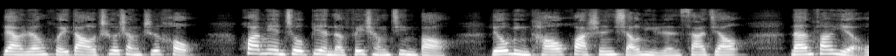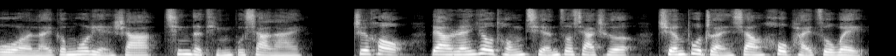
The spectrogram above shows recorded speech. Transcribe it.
两人回到车上之后，画面就变得非常劲爆。刘敏涛化身小女人撒娇，男方也偶尔来个摸脸杀，亲的停不下来。之后，两人又同前座下车，全部转向后排座位。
